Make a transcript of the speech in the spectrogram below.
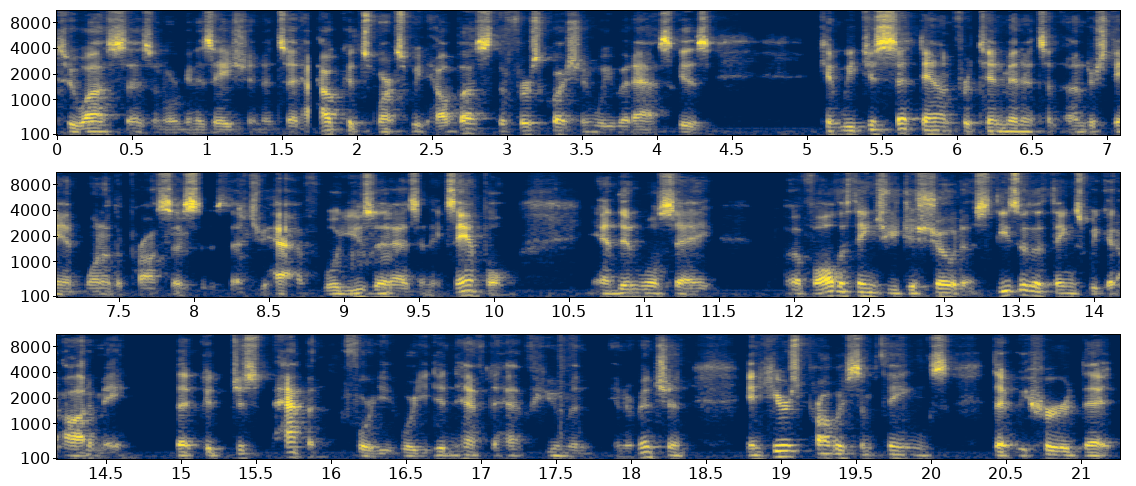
to us as an organization and said, How could Smart Suite help us? The first question we would ask is, Can we just sit down for 10 minutes and understand one of the processes that you have? We'll use mm-hmm. it as an example. And then we'll say, Of all the things you just showed us, these are the things we could automate that could just happen for you where you didn't have to have human intervention. And here's probably some things that we heard that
